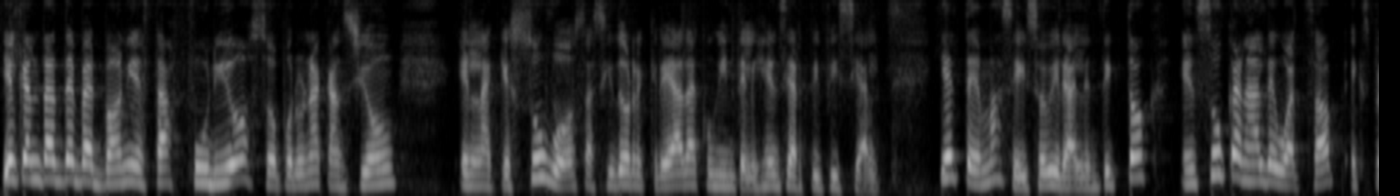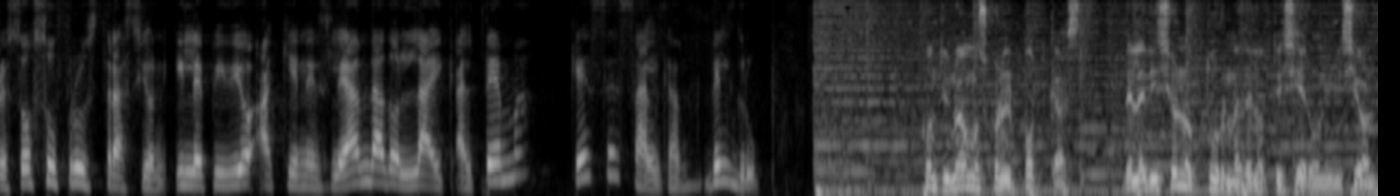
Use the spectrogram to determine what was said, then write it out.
Y el cantante Bad Bunny está furioso por una canción en la que su voz ha sido recreada con inteligencia artificial. Y el tema se hizo viral en TikTok. En su canal de WhatsApp expresó su frustración y le pidió a quienes le han dado like al tema que se salgan del grupo. Continuamos con el podcast de la edición nocturna de Noticiero Univisión.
